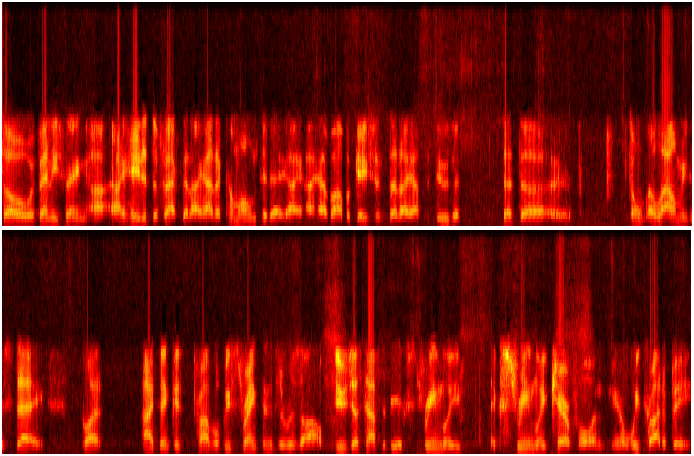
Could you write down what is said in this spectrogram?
So, if anything, uh, I hated the fact that I had to come home today. I, I have obligations that I have to do that that uh, don't allow me to stay. But I think it probably strengthens the resolve. You just have to be extremely, extremely careful, and you know we try to be.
